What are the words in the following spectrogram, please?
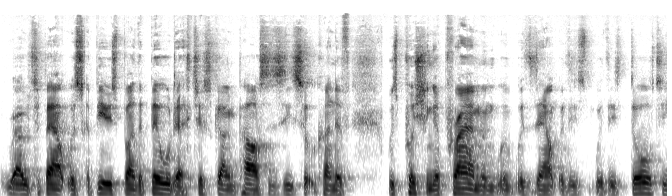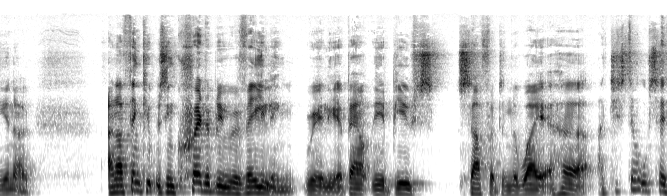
wrote about was abused by the builder just going past as he sort of kind of was pushing a pram and was out with his with his daughter, you know. And I think it was incredibly revealing, really, about the abuse suffered and the way it hurt. I just also,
